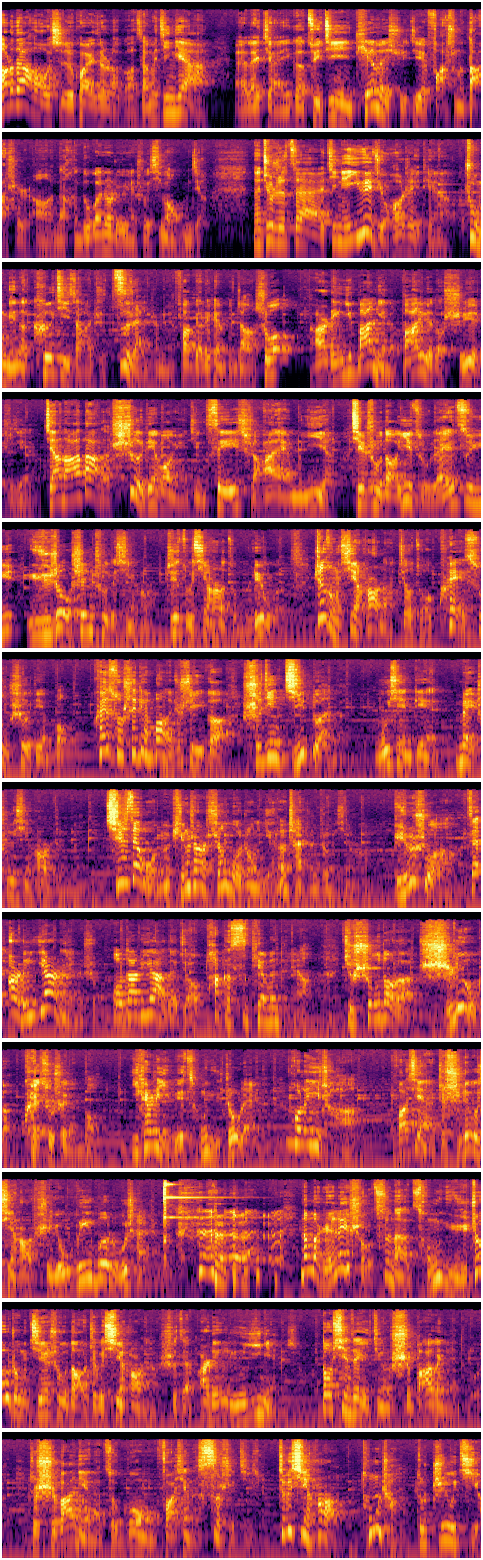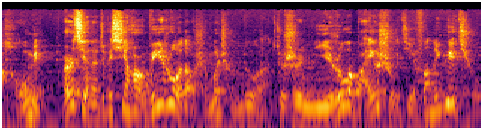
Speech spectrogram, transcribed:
Hello，大家好，我是快字老高。咱们今天啊，来来讲一个最近天文学界发生的大事儿啊。那很多观众留言说希望我们讲，那就是在今年一月九号这一天啊，著名的科技杂志《自然》上面发表了一篇文章，说二零一八年的八月到十月之间，加拿大的射电望远镜 CHIME 啊，接收到一组来自于宇宙深处的信号。这组信号呢，总共六个。这种信号呢，叫做快速射电暴。快速射电暴呢，就是一个时间极短的无线电脉冲信号这种感觉。其实，在我们平常的生活中也能产生这种信号。比如说哈，在二零一二年的时候，澳大利亚的叫帕克斯天文台啊，就收到了十六个快速射电暴。一开始以为从宇宙来的，后来一查，发现这十六个信号是由微波炉产生的。那么，人类首次呢从宇宙中接收到这个信号呢，是在二零零一年的时候，到现在已经十八个年头了。这十八年呢，总共发现了四十几组。这个信号啊，通常都只有几毫秒，而且呢，这个信号微弱到什么程度啊？就是你如果把一个手机放在月球，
